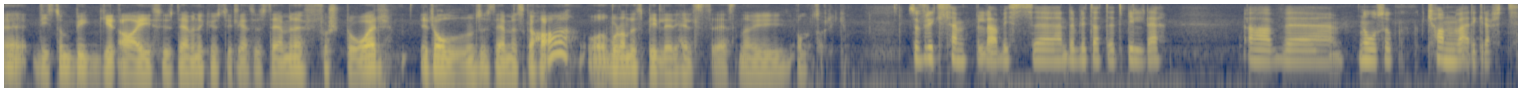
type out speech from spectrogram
uh, de som bygger AI-systemene, kunstig intelligens-systemene, forstår rollen systemet skal ha, og hvordan det spiller i helsevesenet og i omsorg. Så da, hvis uh, det blir tatt et bilde av noe som kan være kreft,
